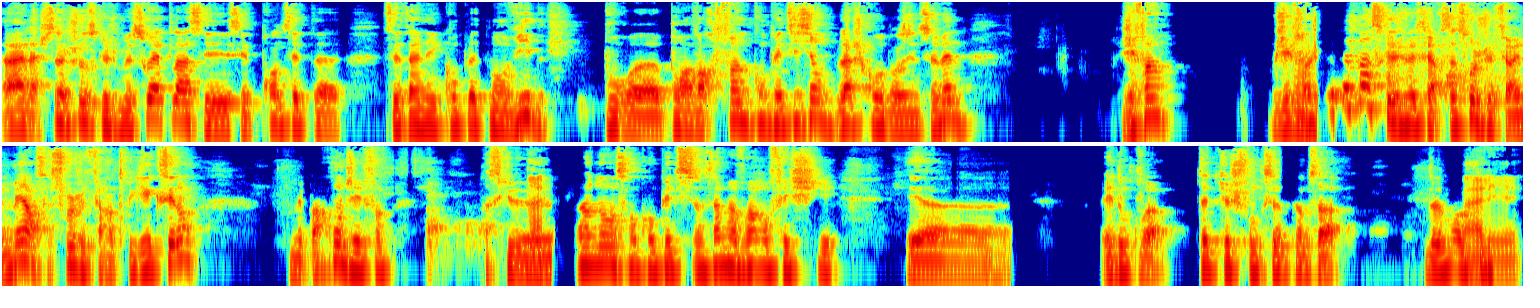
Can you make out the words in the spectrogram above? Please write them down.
Ah, la seule chose que je me souhaite là, c'est de prendre cette euh, cette année complètement vide pour euh, pour avoir faim de compétition. Là, je cours dans une semaine. J'ai faim. J'ai faim. Je sais pas ce que je vais faire. Ça se trouve, je vais faire une merde. Ça se trouve, je vais faire un truc excellent. Mais par contre, j'ai faim parce que un an sans compétition, ça m'a vraiment fait chier. Et euh, et donc voilà. Peut-être que je fonctionne comme ça. Demain, Allez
